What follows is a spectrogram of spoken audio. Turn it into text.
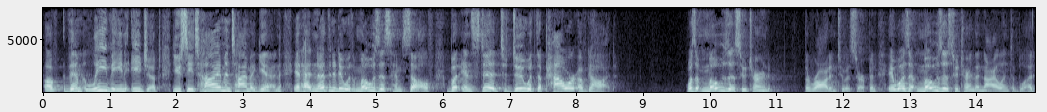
of them leaving Egypt, you see time and time again, it had nothing to do with Moses himself, but instead to do with the power of God. It wasn't Moses who turned the rod into a serpent. It wasn't Moses who turned the Nile into blood.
